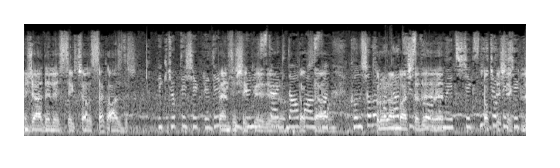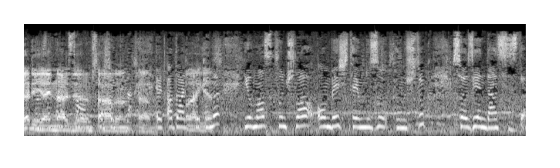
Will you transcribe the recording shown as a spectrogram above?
mücadele etsek çalışsak azdır. Peki çok teşekkür ederim. Ben teşekkür gönül ediyorum. daha Çok sağ fazla olun. konuşalım Program fakat başladı, siz programa evet. yetişeceksiniz. Çok teşekkürler, teşekkür iyi yayınlar diliyorum. Sağ olun, sağ olun. Evet Adalet Kolay Bakanı gelsin. Yılmaz Tunç'la 15 Temmuz'u konuştuk. Söz yeniden sizde.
